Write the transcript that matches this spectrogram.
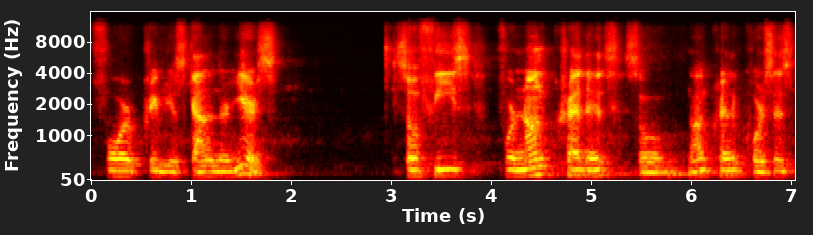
for previous calendar years. So fees for non-credit, so non-credit courses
